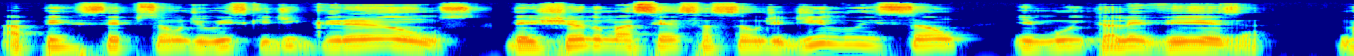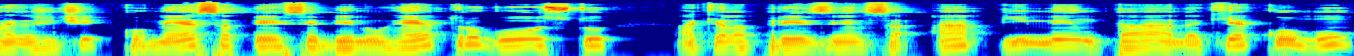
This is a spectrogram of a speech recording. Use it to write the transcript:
a percepção de whisky de grãos, deixando uma sensação de diluição e muita leveza mas a gente começa a perceber no retrogosto aquela presença apimentada que é comum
